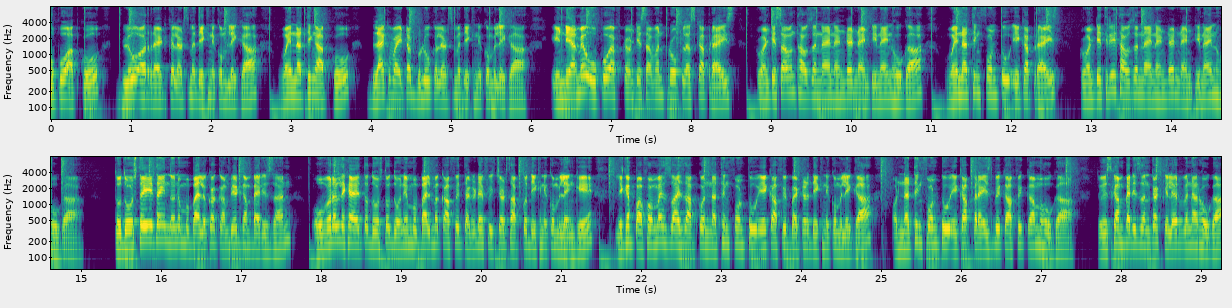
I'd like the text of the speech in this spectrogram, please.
ओप्पो आपको ब्लू और रेड कलर्स में देखने को मिलेगा। वहीं नथिंग आपको ब्लैक व्हाइट और ब्लू कलर्स में देखने को मिलेगा। इंडिया में Oppo F twenty seven pro plus का price twenty seven thousand nine hundred ninety nine होगा। वहीं नथिंग फ़ोन टू ए का प्राइस 23,999 होगा। तो दोस्तों, ये था इन दोनों मोबाइलों का कंप्लीट कंपैरिजन ओवरऑल देखा है तो दोस्तों, दोनों मोबाइल में काफ़ी तगड़े फीचर्स आपको देखने को मिलेंगे, लेकिन परफॉर्मेंस वाइज आपको नथिंग फ़ोन टू ए काफ़ी बेटर देखने को मिलेगा और नथिंग फ़ोन टू ए का प्राइस भी काफ़ी कम होगा। तो इस कंपैरिजन का क्लियर विनर होगा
